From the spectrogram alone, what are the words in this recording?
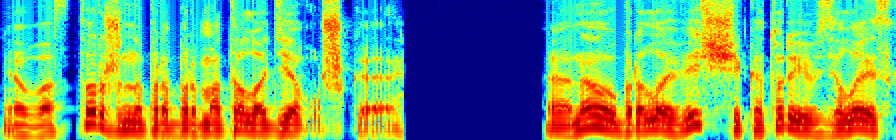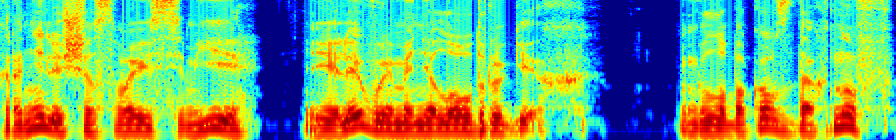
Восторженно пробормотала девушка. Она убрала вещи, которые взяла из хранилища своей семьи, или выменила у других. Глубоко вздохнув,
